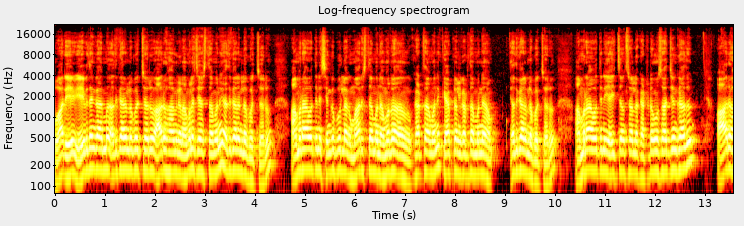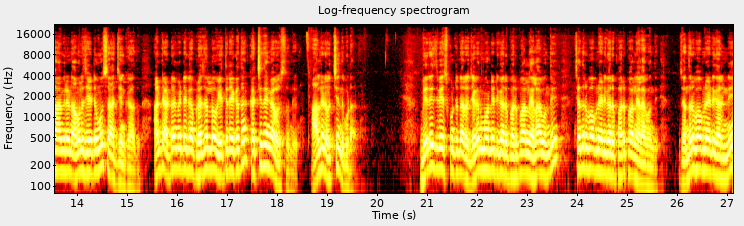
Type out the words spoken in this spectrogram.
వారు ఏ ఏ విధంగా అధికారంలోకి వచ్చారు? ఆరు హామీలను అమలు చేస్తామని అధికారంలోకి వచ్చారు. అమరావతిని సింగపూర్లాగా మారుస్తామని అమరా కడతామని క్యాపిటల్ కడతామని అధికారంలోకి వచ్చారు. అమరావతిని ఐదు సంవత్సరాల్లో కట్టడము సాధ్యం కాదు. ఆరు హామీలను అమలు చేయడము సాధ్యం కాదు. అంటే ఆటోమేటిక్గా ప్రజల్లో వ్యతిరేకత ఖచ్చితంగా వస్తుంది. ఆల్రెడీ వచ్చింది కూడా. బేరేజ్ వేసుకుంటున్నారు. జగన్మోహన్ రెడ్డి గారి పరిపాలన ఎలా ఉంది చంద్రబాబు నాయుడు గారి పరిపాలన ఎలా ఉంది చంద్రబాబు నాయుడు గారిని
